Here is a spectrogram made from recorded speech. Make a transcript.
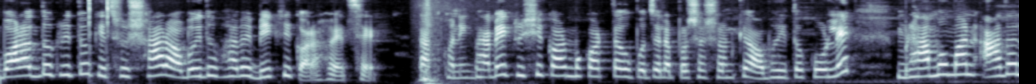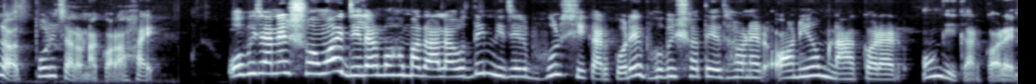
বরাদ্দকৃত কিছু সার অবৈধভাবে বিক্রি করা হয়েছে। তাৎক্ষণিকভাবে কৃষি কর্মকর্তা উপজেলা প্রশাসনকে অবহিত করলে ভ্রাম্যমাণ আদালত পরিচালনা করা হয়। অভিযানের সময় ডিলার মোহাম্মদ আলাউদ্দিন নিজের ভুল স্বীকার করে ভবিষ্যতে এ ধরনের অনিয়ম না করার অঙ্গীকার করেন।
